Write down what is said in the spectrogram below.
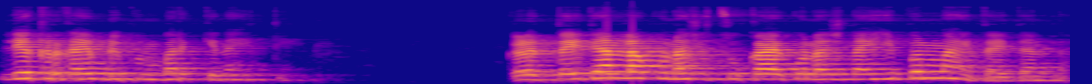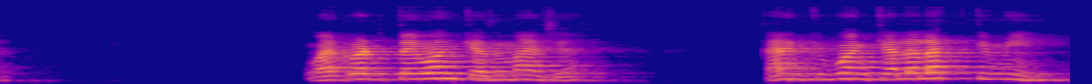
लेकर काय एवढी पण बारकी नाही ती. कळतंय त्यांना कुणाची चूक आहे कुणाची नाही ही पण माहीत आहे त्यांना. वाईट वाटतंय वंक्याच माझ्या. कारण की वंक्याला लागते मी.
